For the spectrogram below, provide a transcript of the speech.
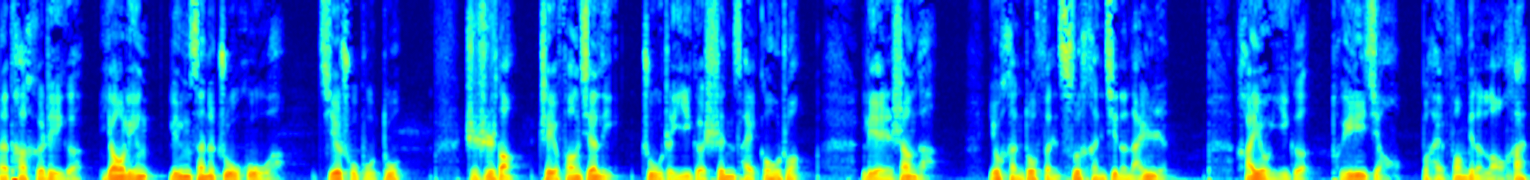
那他和这个幺零零三的住户啊接触不多，只知道这个房间里住着一个身材高壮、脸上啊有很多粉刺痕迹的男人，还有一个腿脚不太方便的老汉，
